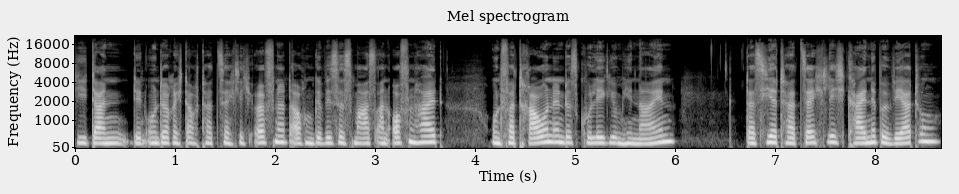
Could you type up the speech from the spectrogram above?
die dann den Unterricht auch tatsächlich öffnet, auch ein gewisses Maß an Offenheit und Vertrauen in das Kollegium hinein, dass hier tatsächlich keine Bewertung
